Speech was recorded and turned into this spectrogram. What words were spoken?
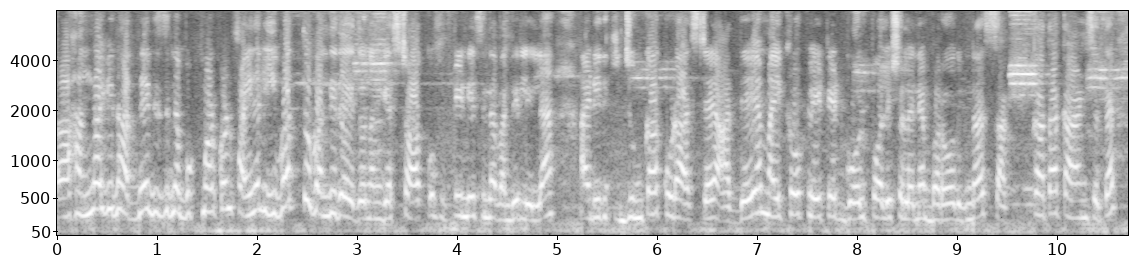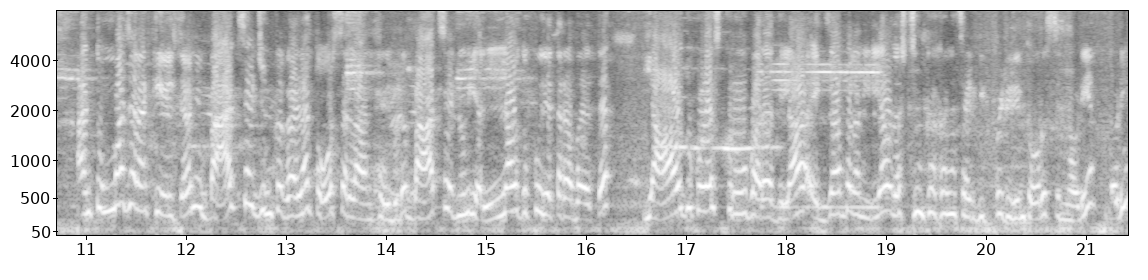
ಹಂಗಾಗಿ ಹದಿನೈದು ದಿವಸದಿಂದ ಬುಕ್ ಮಾಡ್ಕೊಂಡು ಫೈನಲ್ ಇವತ್ತು ಬಂದಿದೆ ಇದು. ನನಗೆ ಸ್ಟಾಕ್ ಫಿಫ್ಟೀನ್ ಡೇಸ್ ಇಂದ ಬಂದಿರಲಿಲ್ಲ. ಅಂಡ್ ಇದಕ್ಕೆ ಜುಮ್ಕಾ ಕೂಡ ಅಷ್ಟೇ. ಅದೇ ಮೈಕ್ರೋ ಪ್ಲೇಟೆಡ್ ಗೋಲ್ಡ್ ಪಾಲಿಶ್ ಅಲ್ಲೇ ಬರೋದ್ರಿಂದ ಸಖತ್ ಕಾಣಿಸುತ್ತೆ. ಅಂಡ್ ತುಂಬಾ ಜನ ಕೇಳ್ತೇವೆ ನೀವು ಬ್ಯಾಕ್ ಸೈಡ್ ಜುಮ್ಕಾಗಳನ್ನ ತೋರಿಸಲ್ಲ ಅಂತ ಹೇಳ್ಬಿಟ್ಟು ಬ್ಯಾಕ್ ಸೈಡ್ ನೋಡಿ ಎಲ್ಲದಕ್ಕೂ ಇದೇ ತರ ಬರುತ್ತೆ. ಯಾವ್ದು ಕೂಡ ಸ್ಕ್ರೂ ಬರೋದಿಲ್ಲ. ಎಕ್ಸಾಂಪಲ್ ನಾನು ಇಲ್ಲೇ ಒಂದಷ್ಟು ಜುಮ್ಕಾಗಳನ್ನ ಸೈಡ್ ಇಟ್ಬಿಟ್ಟಿದ್ದೀನಿ ತೋರಿಸ್ತೀನಿ ನೋಡಿ. ನೋಡಿ.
